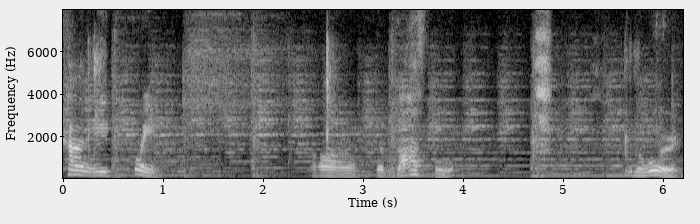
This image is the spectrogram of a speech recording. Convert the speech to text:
kind of equate uh, the gospel to the word.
